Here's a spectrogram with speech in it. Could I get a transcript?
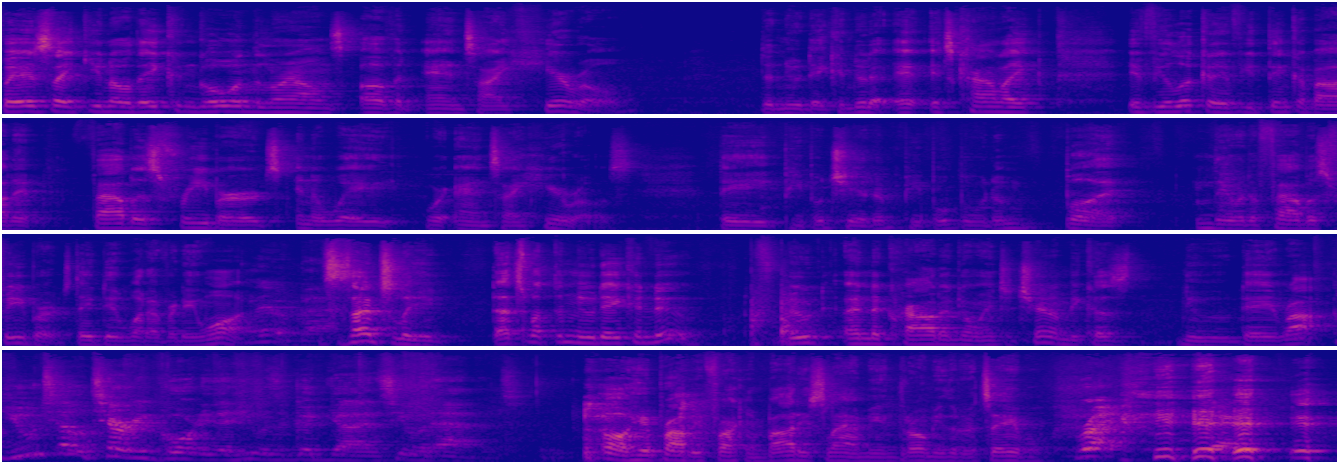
but it's like you know they can go in the rounds of an anti-hero. The New Day can do that. It, it's kind of like if you look at it, if you think about it, Fabulous Freebirds in a way were anti-heroes. They people cheered them, people booed them, but they were the Fabulous Freebirds. They did whatever they want. They. Essentially, that's what the New Day can do. New, and the crowd are going to cheer them because New Day rock. You tell Terry Gordy that he was a good guy and see what happens. Oh, he'll probably fucking body slam me and throw me through the table. Right.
